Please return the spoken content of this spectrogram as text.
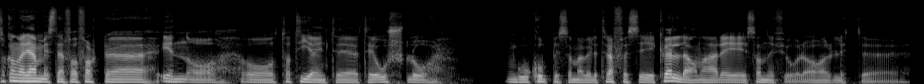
så kan jeg være hjemme istedenfor å farte inn og, og ta tida inn til, til Oslo en god kompis som jeg ville treffes i kveld. da, Han er i Sandefjord og har litt uh,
